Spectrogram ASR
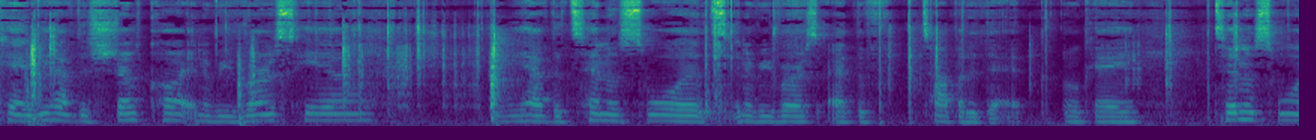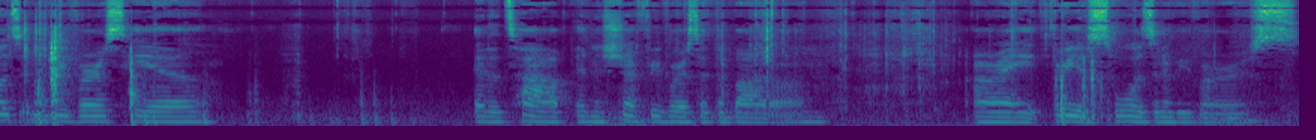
Okay, we have the Strength card in the reverse here. We have the Ten of Swords in the reverse at the top of the deck, okay? Ten of Swords in the reverse here at the top and the Strength reverse at the bottom. All right, Three of Swords in the reverse.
